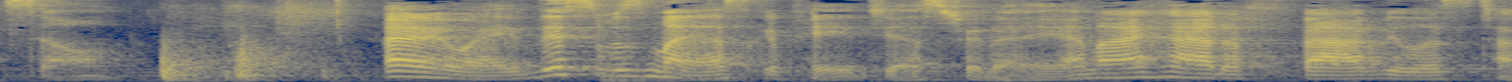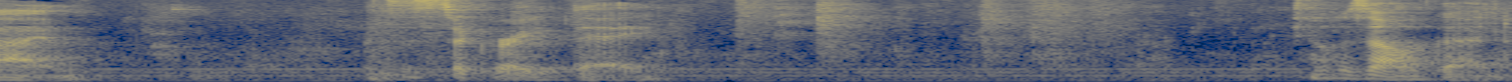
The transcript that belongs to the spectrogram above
So, anyway, this was my escapade yesterday, and I had a fabulous time. It's just a great day. It was all good.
